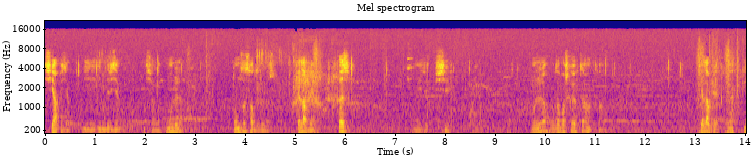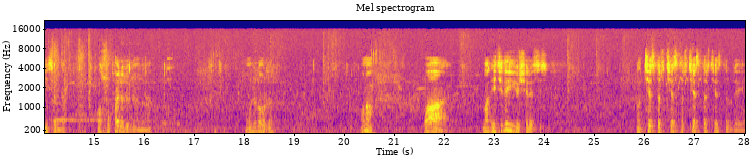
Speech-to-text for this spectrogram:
Şey yapacağım. indireceğim. İnşallah. Ne oluyor lan? Domuza saldırıyorlar. Gel lan buraya. Hız. Hayret bir şey. Ne oluyor lan? Orada başka yok değil mi? Tamam. Gel lan buraya. Heh, iyi sen de. Lan sopayla dövüyorsun ya. ne oluyor lan orada? Ana. Vay. Lan eti de yiyor şerefsiz. Lan Chester, Chester, Chester, Chester buraya gel.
